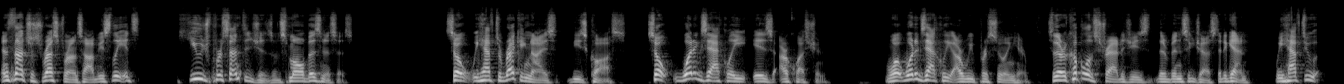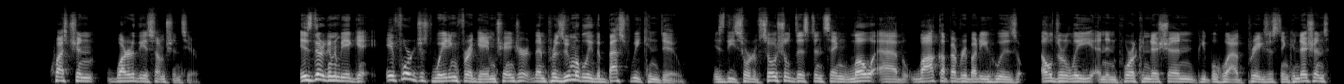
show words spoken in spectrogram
And it's not just restaurants, obviously, it's huge percentages of small businesses. So we have to recognize these costs. So, what exactly is our question? What, what exactly are we pursuing here? So, there are a couple of strategies that have been suggested. Again, we have to question what are the assumptions here? Is there going to be a game? If we're just waiting for a game changer, then presumably the best we can do is the sort of social distancing, low ebb, lock up everybody who is elderly and in poor condition, people who have pre existing conditions,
